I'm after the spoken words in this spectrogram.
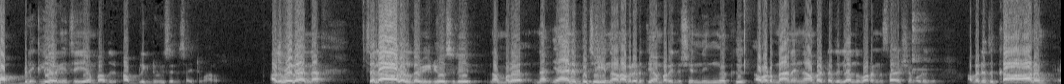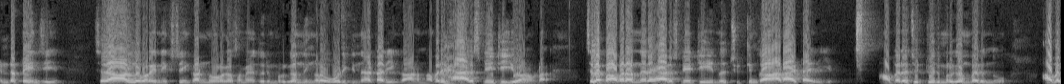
പബ്ലിക്കിൽ ഇറങ്ങി ചെയ്യുമ്പോൾ അതൊരു പബ്ലിക് ന്യൂസൻസ് ആയിട്ട് മാറും. അതുപോലെ തന്നെ ചില ആളുകളുടെ വീഡിയോസിൽ നമ്മൾ ഞാനിപ്പോൾ ചെയ്യുന്നതാണ്. അവരുടെ അടുത്ത് ഞാൻ പറയും പക്ഷേ നിങ്ങൾക്ക് അവിടെ നിന്ന് അനങ്ങാൻ പറ്റത്തില്ല എന്ന് പറഞ്ഞ് സജഷൻ കൊടുക്കും. അവരത് കാണും എന്റർടൈൻ ചെയ്യും. ചില ആളുകൾ പറയും നെക്സ്റ്റ് ടൈം കണ്ണു തുറക്കുന്ന സമയത്ത് ഒരു മൃഗം നിങ്ങളെ ഓടിക്കുന്നതായിട്ടായിരിക്കും കാണുന്നത്. അവർ ഹാലുസിനേറ്റ് ചെയ്യുവാണ് അവിടെ ചിലപ്പോൾ അവർ അന്നേരം ഹാലുസിനേറ്റ് ചെയ്യുന്നത് ചുറ്റും കാടായിട്ടായിരിക്കും. അവരെ ചുറ്റും ഒരു മൃഗം വരുന്നു അവർ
